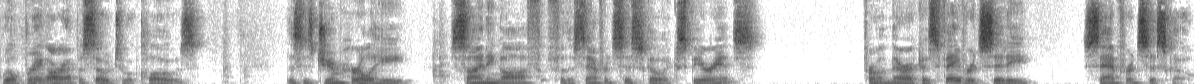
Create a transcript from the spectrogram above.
we'll bring our episode to a close. This is Jim Herlihy signing off for the San Francisco Experience from America's favorite city, San Francisco.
